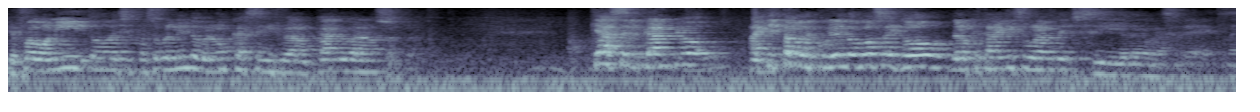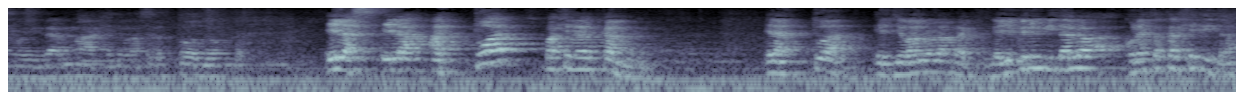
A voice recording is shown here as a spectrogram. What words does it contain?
Que fue bonito, y fue súper pero nunca significaron cambio para nosotros. ¿Qué hace el cambio? Aquí estamos descubriendo cosas y todos de los que están aquí seguramente sí, yo tengo que hacer esto, tengo que crear magia, tengo que hacer esto. El, actuar va a generar cambio. El actuar, el llevarlo a la práctica. Yo quiero invitarlo con esta tarjetita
